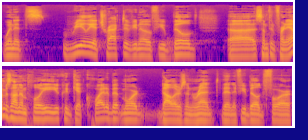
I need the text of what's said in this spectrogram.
when it's really attractive? You know, if you build uh, something for an Amazon employee, you could get quite a bit more dollars in rent than if you build for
